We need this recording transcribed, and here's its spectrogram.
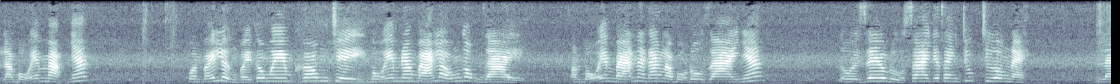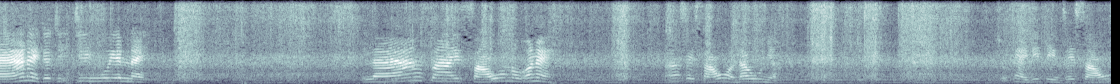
là bộ em mặc nhá. Quần váy lửng phải không em? Không chị, bộ em đang bán là ống rộng dài. Còn bộ em bán là đang là bộ đồ dài nhá. Rồi rêu đủ size cho Thanh Trúc Trương này. Lá này cho chị Chi Nguyên này. Lá size 6 nữa này. À, Size 6 ở đâu nhỉ? Chỗ này đi tìm size 6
